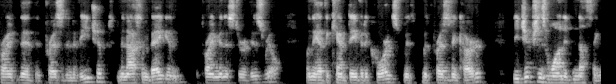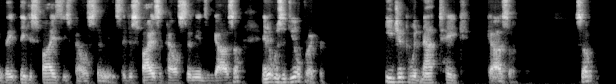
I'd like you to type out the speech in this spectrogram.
the, the president of Egypt, Menachem Begin, the prime minister of Israel, when they had the Camp David Accords with, with President Carter. The Egyptians wanted nothing. They, they despised these Palestinians. They despised the Palestinians in Gaza, and it was a deal breaker. Egypt would not take Gaza. So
